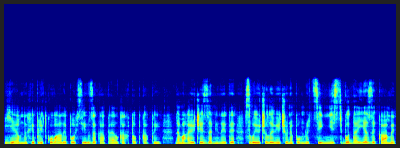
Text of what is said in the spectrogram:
євнухи пліткували по всіх закапелках топкапи, намагаючись замінити свою чоловічу неповноцінність бодай язиками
